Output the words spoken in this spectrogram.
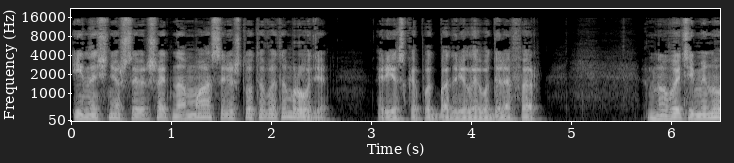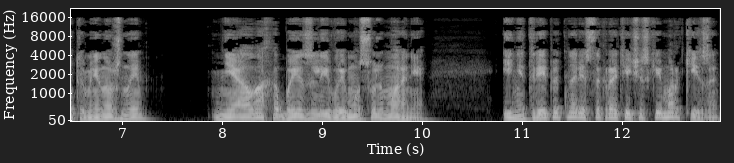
и начнешь совершать намаз или что-то в этом роде», — резко подбодрила его Деляфер. «Но в эти минуты мне нужны не Аллаха боязливые мусульмане и не трепетно аристократические маркизы»,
